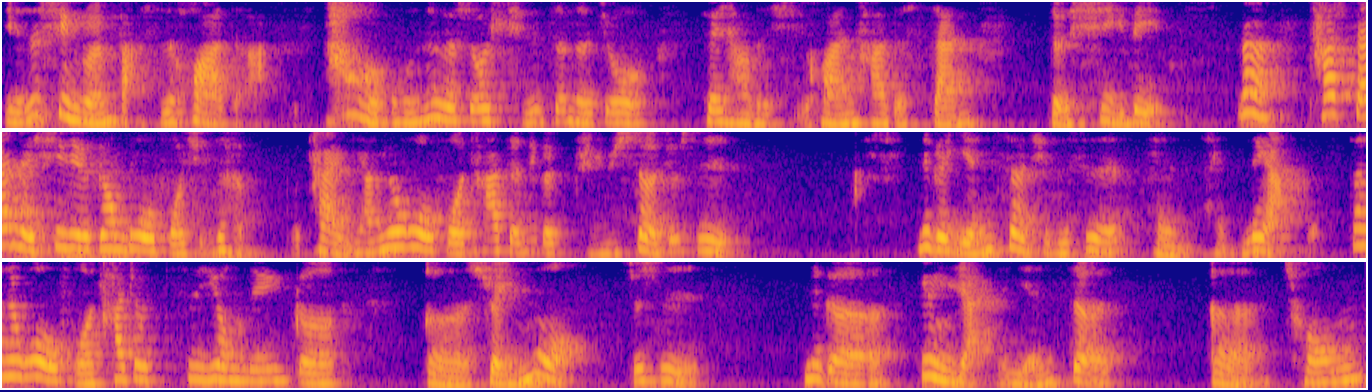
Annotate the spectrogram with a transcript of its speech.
也是信伦法师画的啊。”然后我那个时候其实真的就非常的喜欢他的山的系列。那他山的系列跟卧佛其实很不太一样，因为卧佛它的那个橘色就是。那个颜色其实是很很亮的，但是卧佛它就是用那个呃水墨，就是那个晕染的颜色，呃从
